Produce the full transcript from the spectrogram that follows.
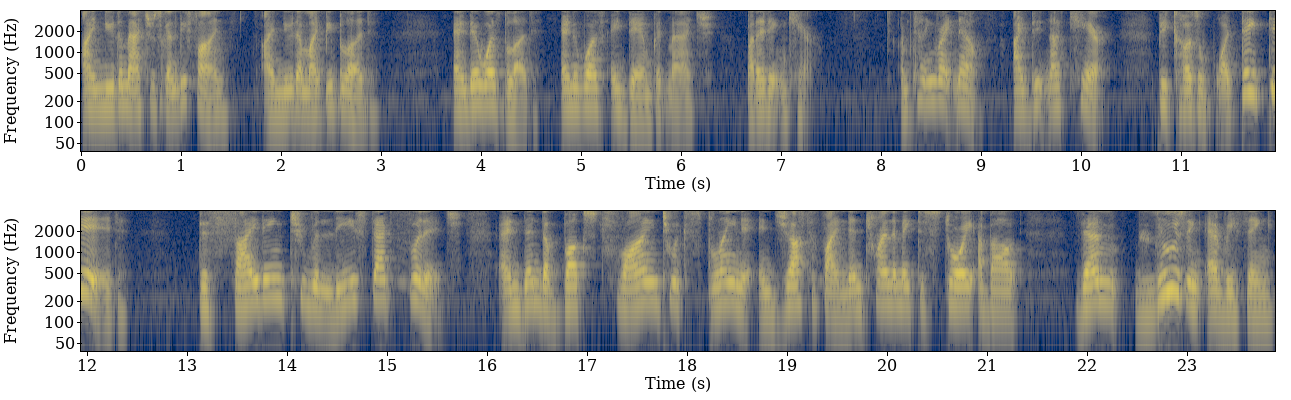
I knew the match was going to be fine. I knew there might be blood. And there was blood. and it was a damn good match, but I didn't care. I'm telling you right now, I did not care because of what they did, deciding to release that footage, and then the Bucks trying to explain it and justify, and then trying to make the story about them losing everything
